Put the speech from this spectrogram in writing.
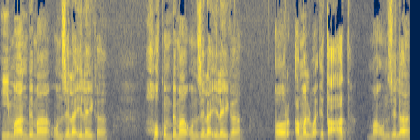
ایمان بما انزل علیہ کا حکم بما انزل علیہ کا اور عمل و اطاعت ما انزلہ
